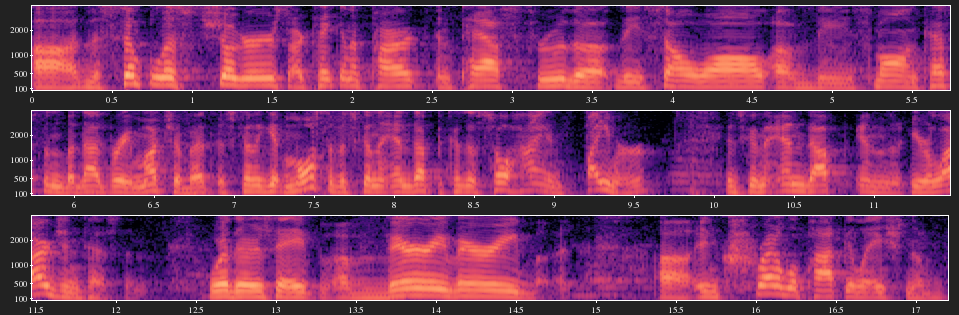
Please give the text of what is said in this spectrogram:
Uh, the simplest sugars are taken apart and passed through the, the cell wall of the small intestine, but not very much of it. It's going to get most of it's going to end up because it's so high in fiber. It's going to end up in your large intestine, where there's a, a very very uh, incredible population of,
